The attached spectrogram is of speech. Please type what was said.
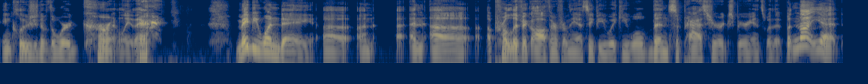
inclusion of the word currently there. Maybe one day, uh, an an uh, a prolific author from the SCP Wiki will then surpass your experience with it, but not yet.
